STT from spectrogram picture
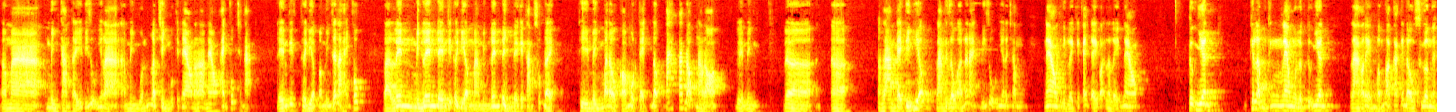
ờ, mà mình cảm thấy ví dụ như là mình muốn lập trình một cái neo đó là neo hạnh phúc chẳng hạn. Đến cái thời điểm mà mình rất là hạnh phúc và lên mình lên đến cái thời điểm mà mình lên đỉnh về cái cảm xúc đấy thì mình bắt đầu có một cái động tác tác động nào đó để mình uh, uh, làm cái tín hiệu làm cái dấu ấn đó này. Ví dụ như là trong neo thì lấy cái cách đấy gọi là lấy neo tự nhiên. Thiết lập một cái neo nguồn lực tự nhiên là có thể bấm vào các cái đầu xương này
